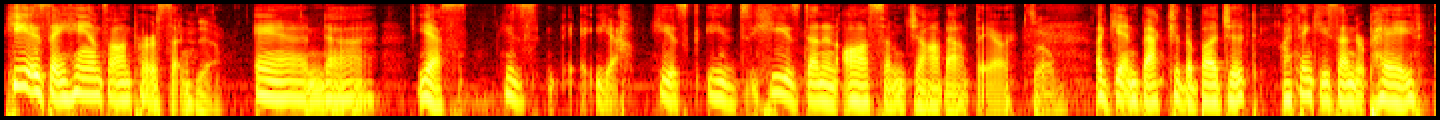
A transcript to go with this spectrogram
He is a hands-on person. Yeah. And uh, yes, he's yeah. He is. He's he has done an awesome job out there. so Again, back to the budget. I think he's underpaid.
